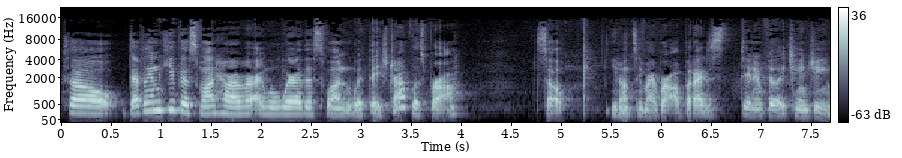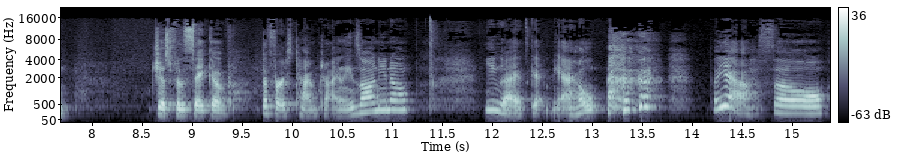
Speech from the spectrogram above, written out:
So definitely going to keep this one. However, I will wear this one with a strapless bra. So you don't see my bra, but I just didn't feel like changing just for the sake of the first time trying these on, you know. You guys get me, I hope. but yeah, so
